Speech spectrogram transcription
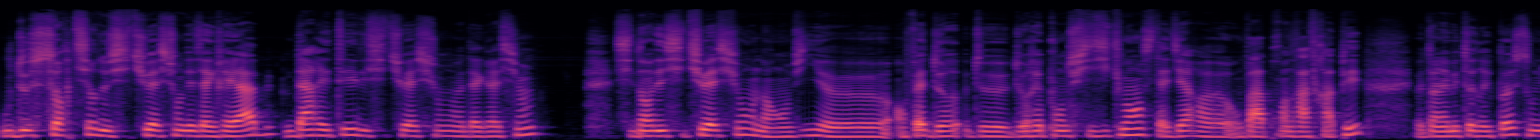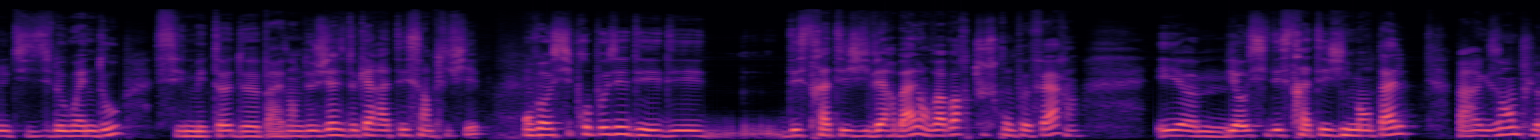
ou de sortir de situations désagréables, d'arrêter les situations d'agression si dans des situations on a envie euh, en fait de, de, répondre physiquement, c'est-à-dire euh, on va apprendre à frapper, dans la méthode riposte on utilise le wendo, c'est une méthode euh, par exemple de geste de karaté simplifié. On va aussi proposer des, des, des stratégies verbales, on va voir tout ce qu'on peut faire. Et il y a aussi des stratégies mentales. Par exemple,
